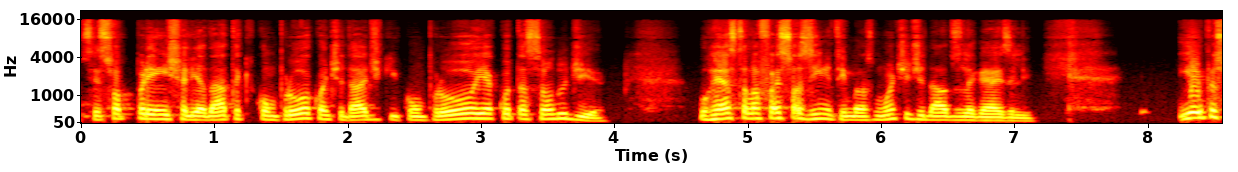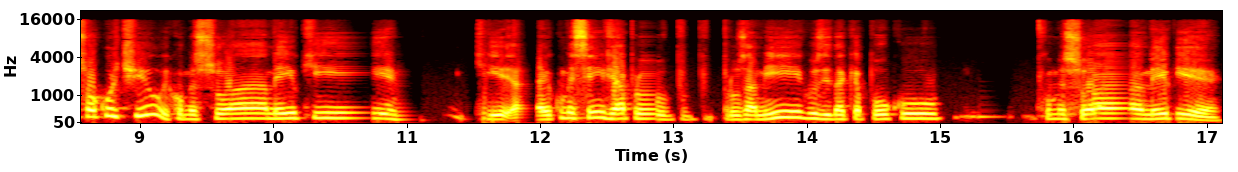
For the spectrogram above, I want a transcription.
você só preenche ali a data que comprou, a quantidade que comprou e a cotação do dia. O resto ela faz sozinha, tem um monte de dados legais ali. E aí o pessoal curtiu e começou a meio que. que aí eu comecei a enviar para os amigos e daqui a pouco começou a meio que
